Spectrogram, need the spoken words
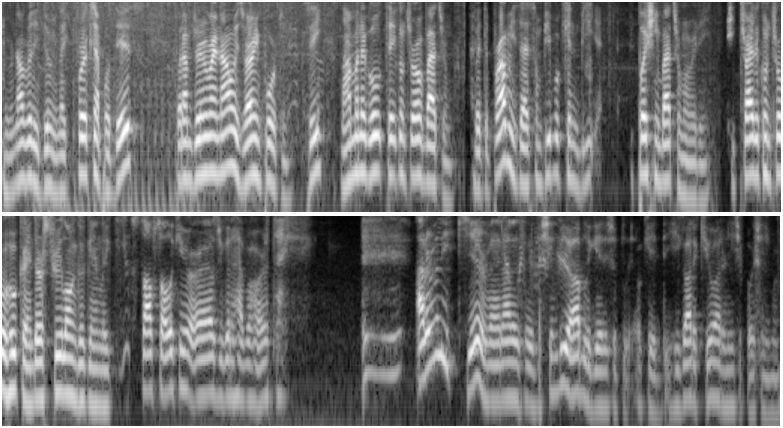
And we're not really doing. Like for example, this what I'm doing right now is very important. See? Now I'm gonna go take control of bathroom. But the problem is that some people can be pushing bathroom already. He tried to control hookah and there's three long again. Like stop soloking or else you're gonna have a heart attack. I don't really care, man. Honestly, I shouldn't be obligated to play. Okay, he got a kill. I don't need to push anymore.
